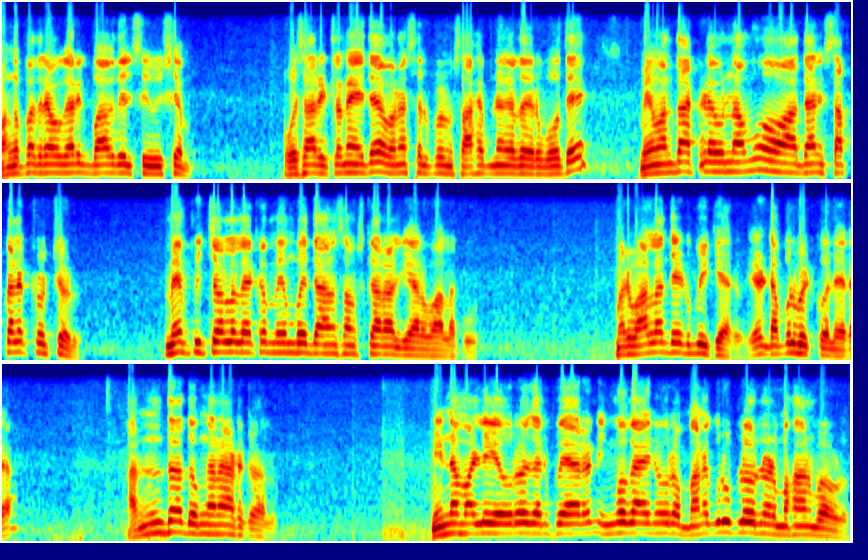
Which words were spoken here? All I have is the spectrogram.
మంగపతిరావు గారికి బాగా తెలిసి ఈ విషయం. ఓసారి ఇట్లనే అయితే వనస్థలపురం సాహెబ్ నగర్ దగ్గర పోతే మేమంతా అక్కడే ఉన్నాము దానికి సబ్ కలెక్టర్ వచ్చాడు. మేము పిచ్చోళ్ళ లేక మేము పోయి దాన సంస్కారాలు చేయాలి వాళ్ళకు. మరి వాళ్ళంతా ఎటు బీకారు ఏం డబ్బులు పెట్టుకోలేరా? అంతా దొంగ నాటకాలు. నిన్న మళ్ళీ ఎవరో చనిపోయారని ఇంకొక ఆయన ఎవరో మన గ్రూప్లో ఉన్నాడు మహానుభావుడు.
